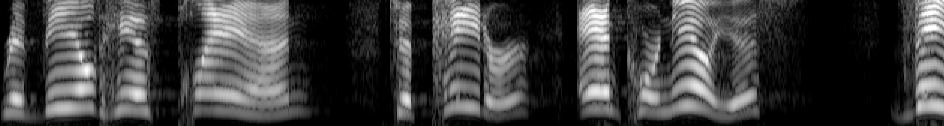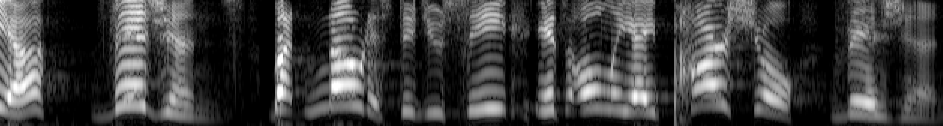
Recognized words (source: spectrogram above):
revealed his plan to Peter and Cornelius via visions. But notice, did you see? It's only a partial vision.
